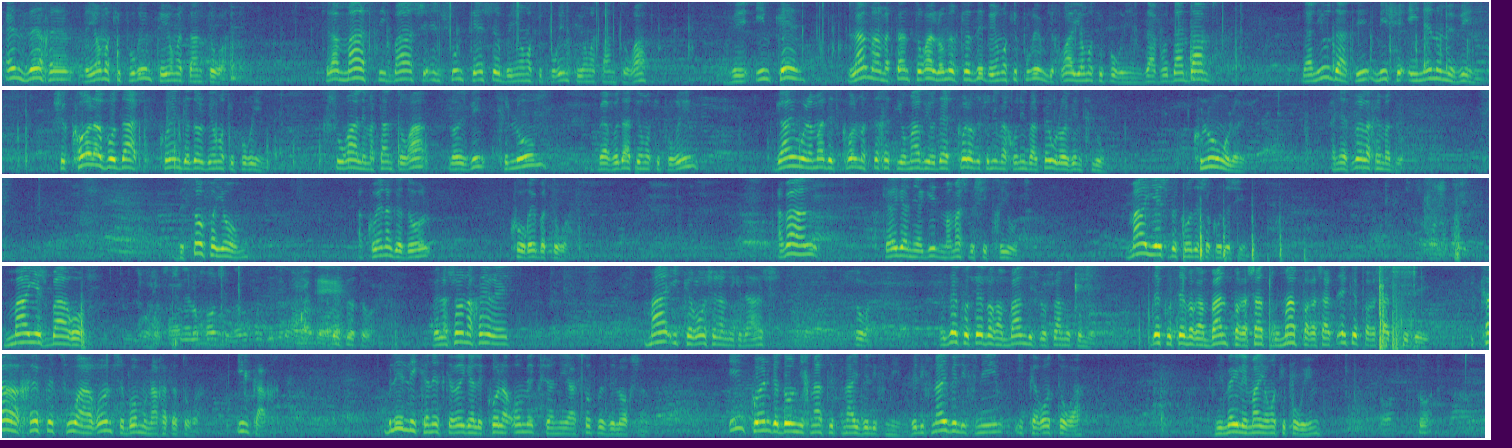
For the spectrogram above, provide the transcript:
אין זכר ליום הכיפורים כיום מתן תורה. השאלה, מה הסיבה שאין שום קשר בין יום הכיפורים כיום מתן תורה? ואם כן, למה מתן תורה לא מרכזי ביום הכיפורים? לכאורה יום הכיפורים זה עבודת דם. לעניות דעתי, מי שאיננו מבין שכל עבודת כהן גדול ביום הכיפורים קשורה למתן תורה, לא הבין כלום בעבודת יום הכיפורים. גם אם הוא למד את כל מסכת יומה ויודע את כל הראשונים והאחרונים בעל פה, הוא לא הבין כלום. כלום הוא לא הבין. אני אסביר לכם מדוע. בסוף היום, הכהן הגדול קורא בתורה. אבל כרגע אני אגיד ממש בשטחיות. מה יש בקודש הקודשים? מה יש בארון? שני לוחות, לוחות ספר תורה. בלשון אחרת, מה עיקרו של המקדש? תורה. וזה כותב הרמב"ן בשלושה מקומות. זה כותב הרמב"ן, פרשת תרומה, פרשת עקב, פרשת פקידי. עיקר החפץ הוא הארון שבו מונחת התורה. אם כך, בלי להיכנס כרגע לכל העומק שאני אעסוק בזה לא עכשיו. אם כהן גדול נכנס לפני ולפנים, ולפני ולפנים עיקרו תורה, ממילא מה יום הכיפורים? תורה.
